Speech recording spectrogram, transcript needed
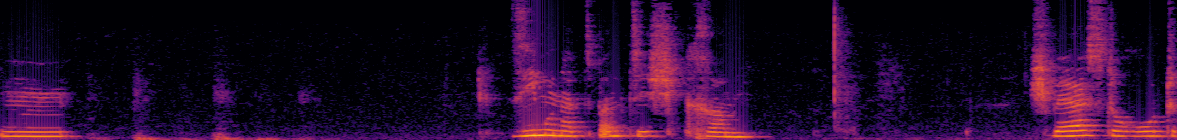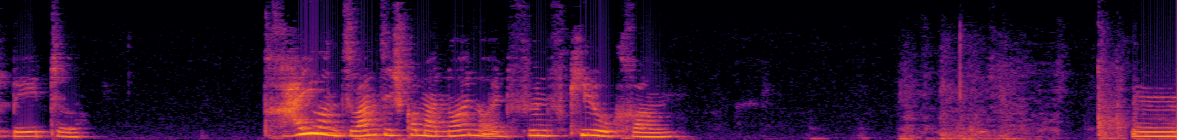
Hm. 720 Gramm. Schwerste rote Beete. 23,995 Kilogramm. Moment.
